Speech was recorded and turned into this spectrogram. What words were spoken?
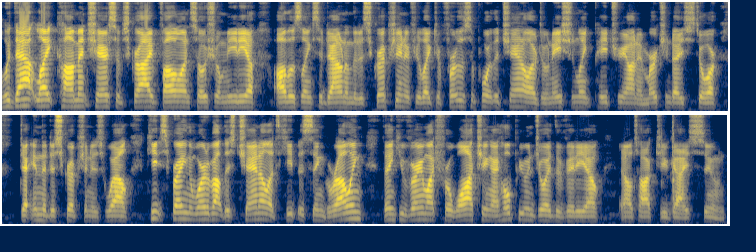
with that, like, comment, share, subscribe, follow on social media. All those links are down in the description. If you'd like to further support the channel, our donation link, Patreon, and merchandise store in the description as well. Keep spreading the word about this channel. Let's keep this thing growing. Thank you very much for watching. I hope you enjoyed the video, and I'll talk to you guys soon.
